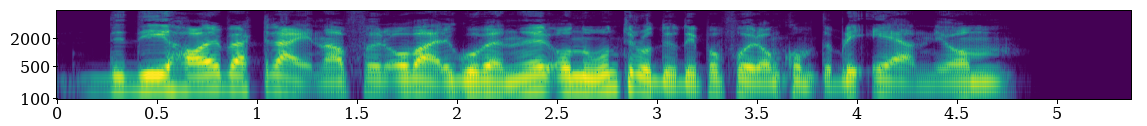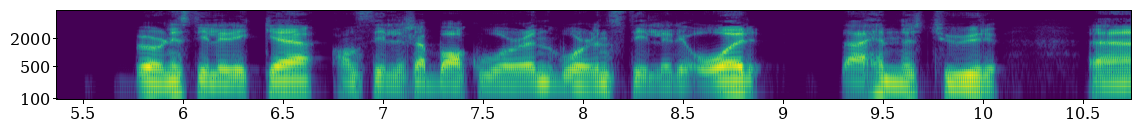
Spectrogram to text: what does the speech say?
de, de har vært regna for å være gode venner, og noen trodde jo de på forhånd kom til å bli enige om Bernie stiller ikke, han stiller seg bak Warren, Warren stiller i år, det er hennes tur. Eh,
